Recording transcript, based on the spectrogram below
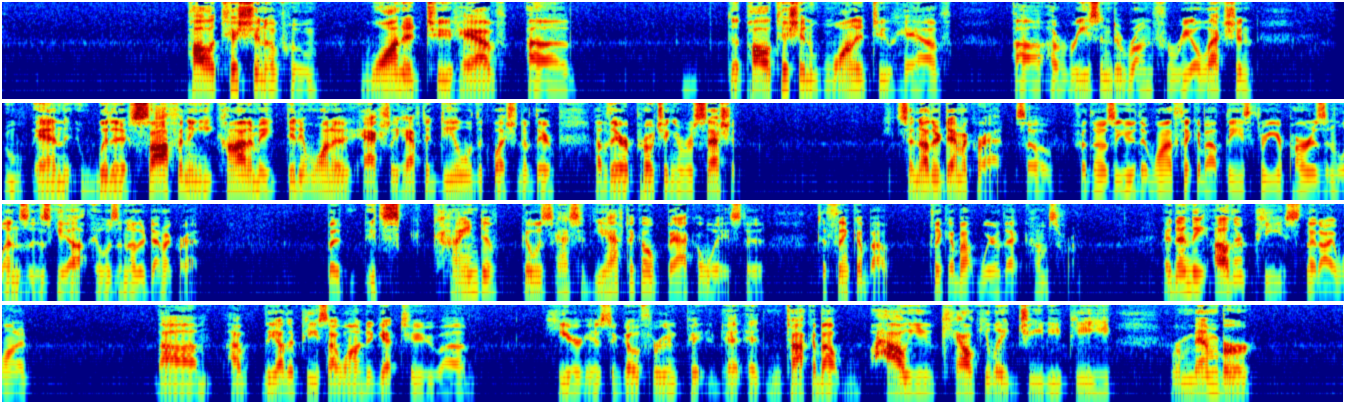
Politician of whom wanted to have a the politician wanted to have uh, a reason to run for reelection, and with a softening economy, didn't want to actually have to deal with the question of their of their approaching a recession. It's another Democrat. So for those of you that want to think about these through your partisan lenses, yeah, it was another Democrat. But it's kind of goes has to, you have to go back a ways to to think about think about where that comes from. And then the other piece that I wanted, um, I, the other piece I wanted to get to uh, here is to go through and, and talk about how you calculate GDP. Remember,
